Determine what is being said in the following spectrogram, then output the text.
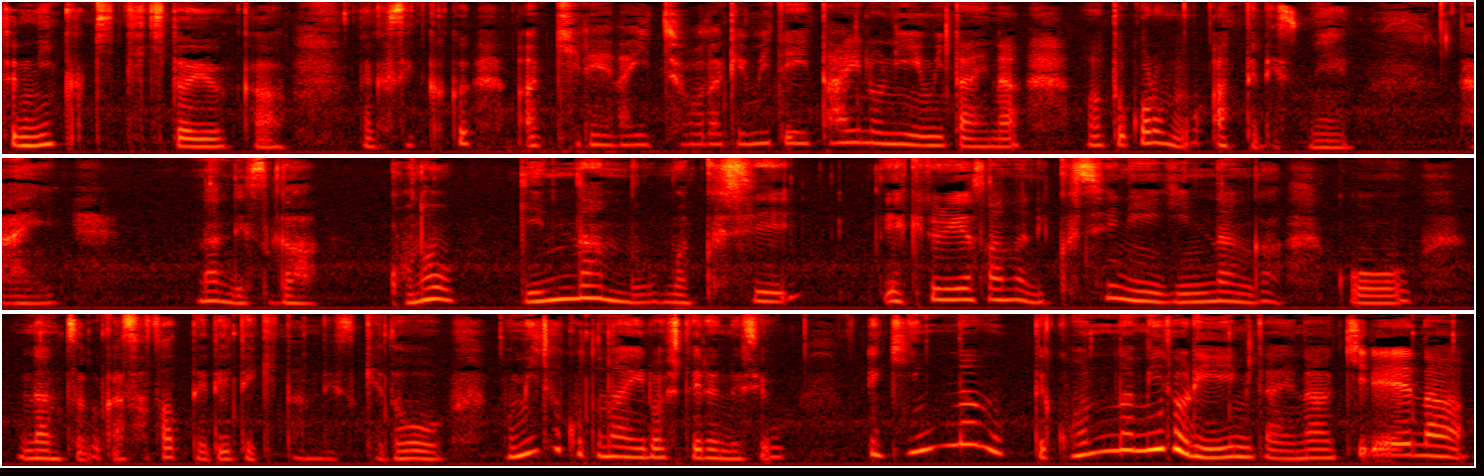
と憎き的というかなんかせっかくあ綺麗なイチョウだけ見ていたいのにみたいなのところもあってですね。はい。なんですがこの銀杏の、まあ、串焼き鳥屋さんなんで串に銀杏がこう何粒か刺さって出てきたんですけど見たことない色してるんですよ。え銀杏ってこんな緑？みたいな綺麗な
